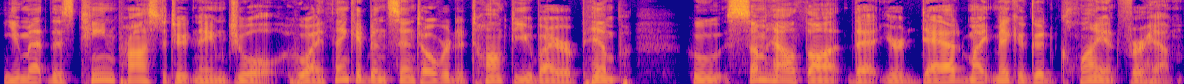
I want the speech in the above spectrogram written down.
you met this teen prostitute named Jewel, who I think had been sent over to talk to you by her pimp, who somehow thought that your dad might make a good client for him.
